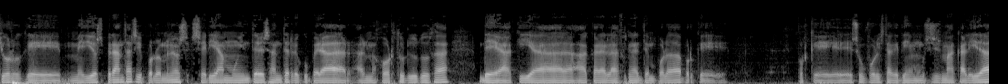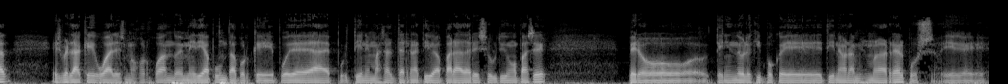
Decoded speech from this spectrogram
yo creo que me dio esperanzas y por lo menos sería muy interesante recuperar al mejor Zurutuza de aquí a, a cara de la final de temporada porque porque es un futbolista que tiene muchísima calidad. Es verdad que igual es mejor jugando en media punta porque puede pues, tiene más alternativa para dar ese último pase, pero teniendo el equipo que tiene ahora mismo la Real, pues eh,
